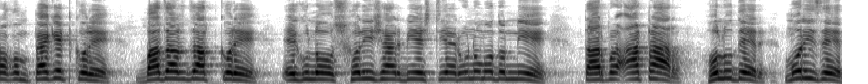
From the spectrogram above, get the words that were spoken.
রকম প্যাকেট করে, বাজারজাত করে, এগুলো সরিষার, বিএসটিআর অনুমোদন নিয়ে, তারপর আটার, হলুদের, মরিচের,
